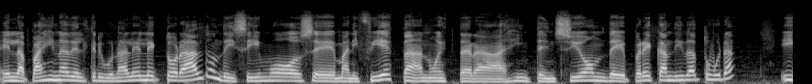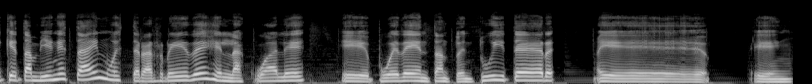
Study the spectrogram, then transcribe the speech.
en la página del Tribunal Electoral, donde hicimos eh, manifiesta nuestra intención de precandidatura y que también está en nuestras redes, en las cuales eh, pueden, tanto en Twitter, eh, en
